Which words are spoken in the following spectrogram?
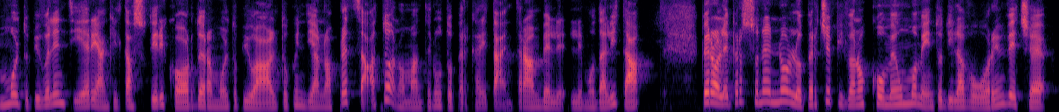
molto più volentieri, anche il tasso di ricordo era molto più alto, quindi hanno apprezzato, hanno mantenuto per carità entrambe le, le modalità, però le persone non lo percepivano come un momento di lavoro, invece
